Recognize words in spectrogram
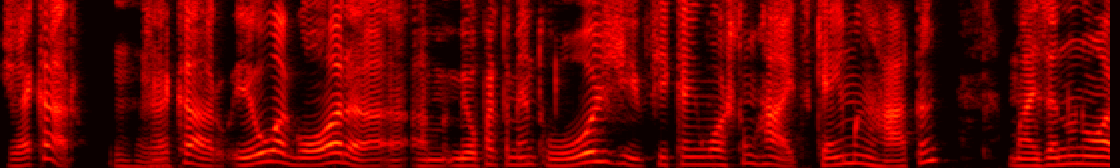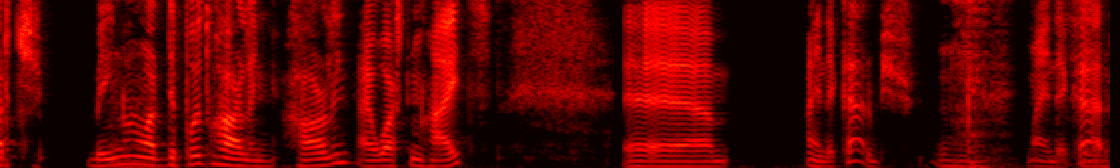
já é caro. Uhum. Já é caro. Eu agora, a- meu apartamento hoje fica em Washington Heights, que é em Manhattan, mas é no norte, bem no Uhum. norte, depois do Harlem. Harlem, é Washington Heights. É, Ainda é caro, bicho. Uhum. Ainda é Sim. caro.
